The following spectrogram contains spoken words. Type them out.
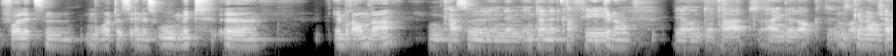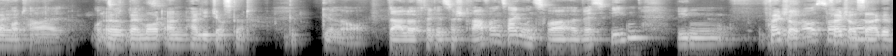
vorletzten Mord des NSU mit äh, im Raum war. In Kassel in dem Internetcafé Genau. während der Tat eingeloggt in so einem Genau, bei- Chatportal. und Äh, bei Mord an Halit Yozgat. Genau. Da läuft halt jetzt eine Strafanzeige und zwar äh, weswegen? Wegen Falschau Falschaussage? Falschaussage.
